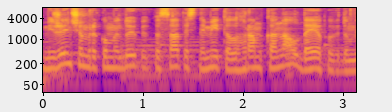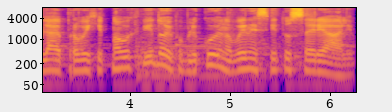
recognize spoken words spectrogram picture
Між іншим, рекомендую підписатись на мій телеграм-канал, де я повідомляю про вихід нових відео і публікую новини світу серіалів.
